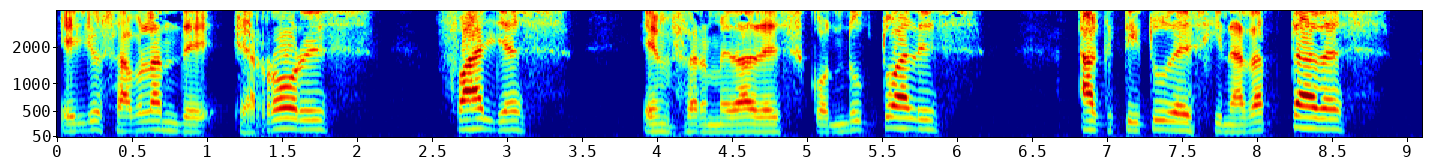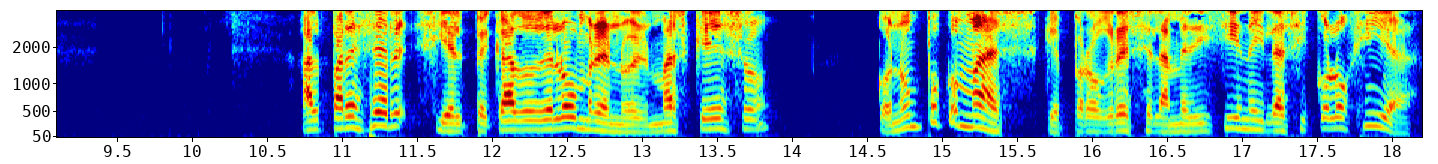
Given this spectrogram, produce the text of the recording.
Ellos hablan de errores, fallas, enfermedades conductuales, actitudes inadaptadas. Al parecer, si el pecado del hombre no es más que eso, con un poco más que progrese la medicina y la psicología,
